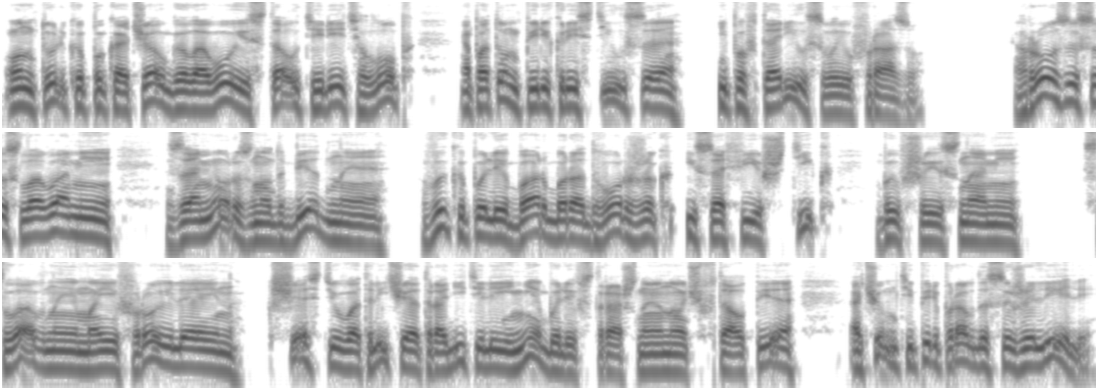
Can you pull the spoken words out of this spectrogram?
Он только покачал головой и стал тереть лоб, а потом перекрестился и повторил свою фразу. Розы со словами «замерзнут бедные, выкопали Барбара Дворжак и Софи Штик, бывшие с нами. Славные мои фройляйн, к счастью, в отличие от родителей, не были в страшную ночь в толпе, о чем теперь, правда, сожалели.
